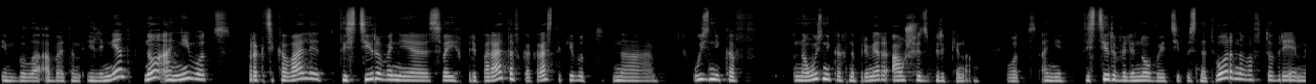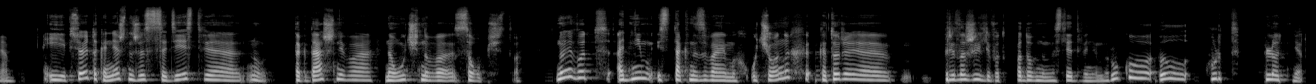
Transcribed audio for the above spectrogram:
им было об этом или нет, но они вот практиковали тестирование своих препаратов как раз-таки вот на узников, на узниках, например, Аушвиц-Биркенау. Вот они тестировали новые типы снотворного в то время. И все это, конечно же, с содействия ну, тогдашнего научного сообщества. Ну и вот одним из так называемых ученых, которые приложили вот к подобным исследованиям руку, был Курт Плетнер.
